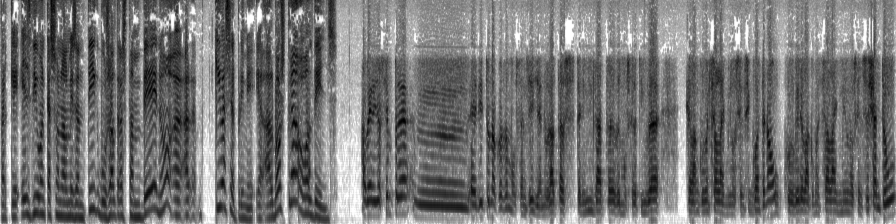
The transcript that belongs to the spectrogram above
perquè ells diuen que són el més antic, vosaltres també, no? Eh, eh, Qui va ser el primer? El vostre o el d'ells? A veure, jo sempre mm, he dit una cosa molt senzilla. Nosaltres tenim data demostrativa que van començar l'any 1959, Corbera va començar l'any 1961,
